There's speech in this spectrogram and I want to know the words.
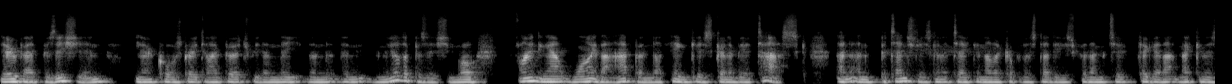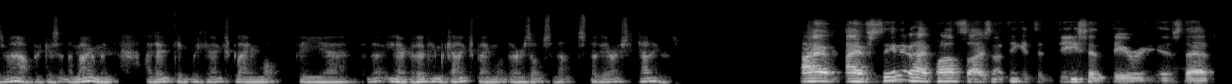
the overhead position, you know, caused greater hypertrophy than the than, than, than the other position. Well, finding out why that happened, I think, is going to be a task, and and potentially it's going to take another couple of studies for them to figure that mechanism out. Because at the moment, I don't think we can explain what the, uh, the you know I don't think we can explain what the results of that study are actually telling us. I have, I have seen it hypothesized, and I think it's a decent theory. Is that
